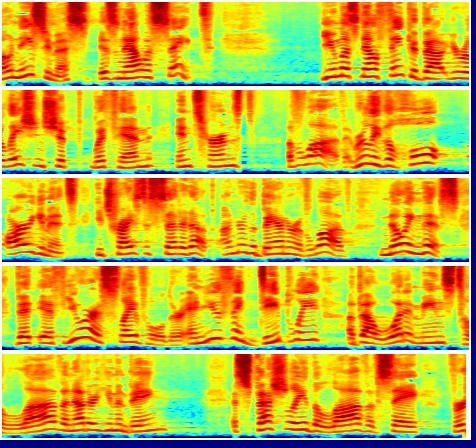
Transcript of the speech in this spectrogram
Onesimus is now a saint. You must now think about your relationship with him in terms of love. Really, the whole argument, he tries to set it up under the banner of love, knowing this that if you are a slaveholder and you think deeply about what it means to love another human being, especially the love of, say, 1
